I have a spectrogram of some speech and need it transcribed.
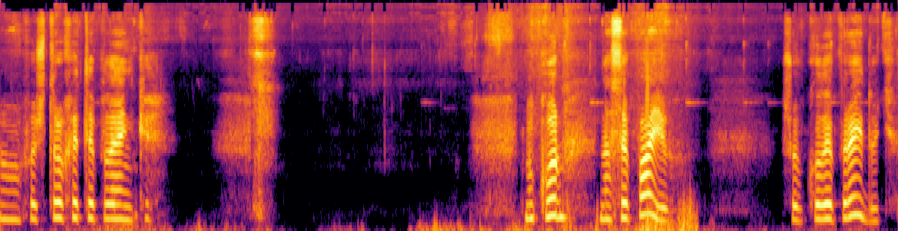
О, хоч трохи тепленьке. Ну, корм насипаю, щоб коли прийдуть,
